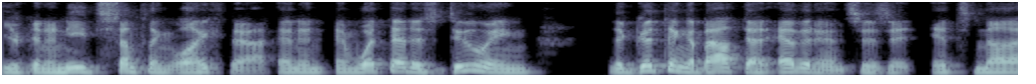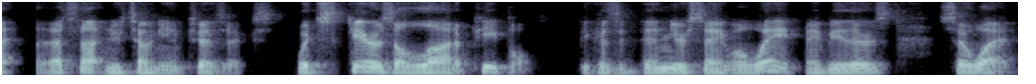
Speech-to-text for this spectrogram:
you're going to need something like that. And and, and what that is doing the good thing about that evidence is it it's not that's not newtonian physics which scares a lot of people because then you're saying well wait maybe there's so what?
